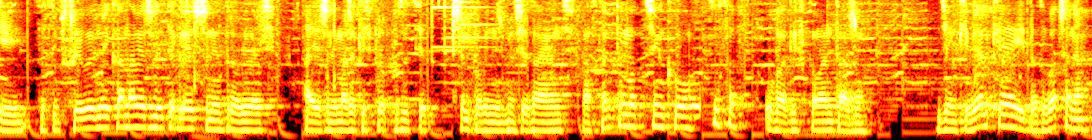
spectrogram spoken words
i zasubskrybuj mój kanał, jeżeli tego jeszcze nie zrobiłeś. A jeżeli masz jakieś propozycje, czym powinniśmy się zająć w następnym odcinku, zostaw uwagi w komentarzu. Dzięki wielkie i do zobaczenia.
